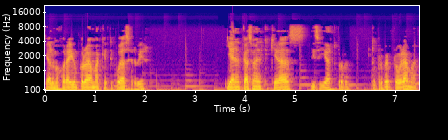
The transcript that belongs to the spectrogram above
y a lo mejor hay un programa que te pueda servir. Ya en el caso en el que quieras diseñar tu propio, programa,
